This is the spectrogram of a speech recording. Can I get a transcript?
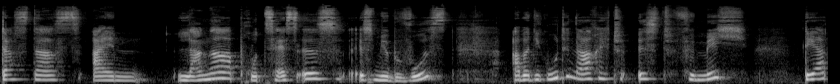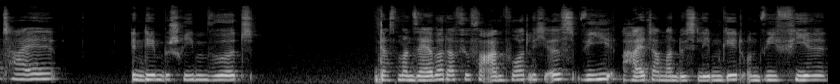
Dass das ein langer Prozess ist, ist mir bewusst, aber die gute Nachricht ist für mich der Teil, in dem beschrieben wird, dass man selber dafür verantwortlich ist, wie heiter man durchs Leben geht und wie viel,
